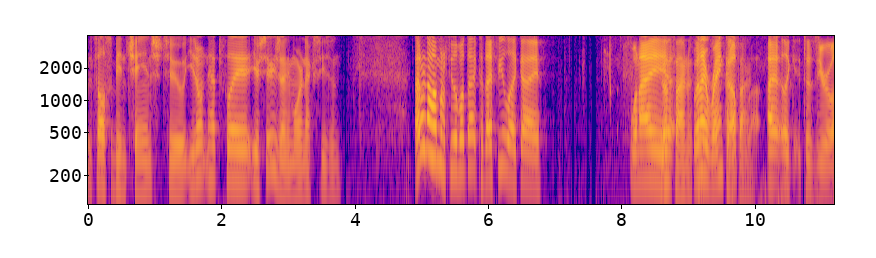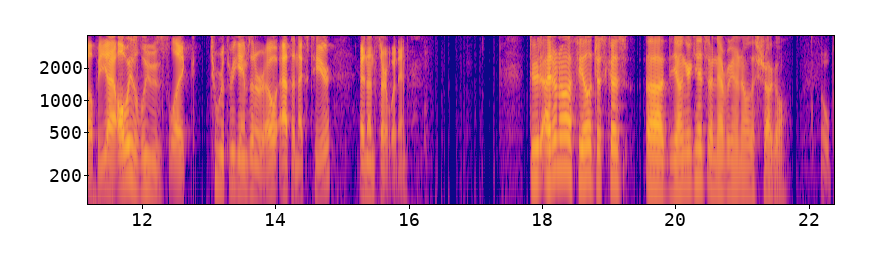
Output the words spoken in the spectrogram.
it's also being changed to you don't have to play your series anymore next season. I don't know how I'm gonna feel about that because I feel like I, when I when it. I rank I'm up, fine. I like to zero LP. I always lose like two or three games in a row at the next tier, and then start winning. Dude, I don't know how I feel just because uh, the younger kids are never gonna know the struggle. Nope.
